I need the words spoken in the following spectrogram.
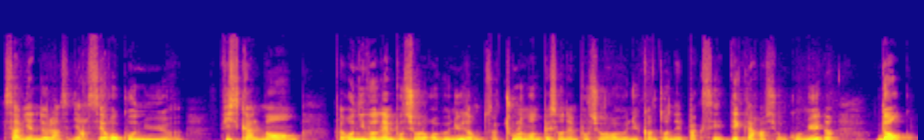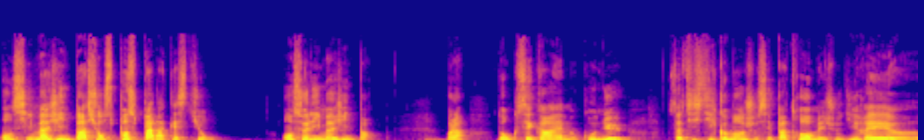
Ça vient de là, c'est-à-dire c'est reconnu euh, fiscalement, au niveau de l'impôt sur le revenu, donc ça, tout le monde paie son impôt sur le revenu quand on est paxé, déclaration commune. Donc, on s'imagine pas, si on se pose pas la question, on se l'imagine pas. Voilà. Donc c'est quand même connu. Statistiquement, je ne sais pas trop, mais je dirais euh,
